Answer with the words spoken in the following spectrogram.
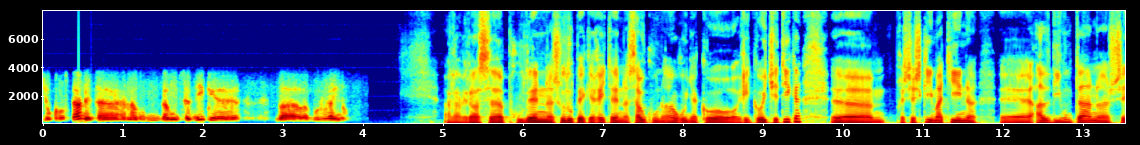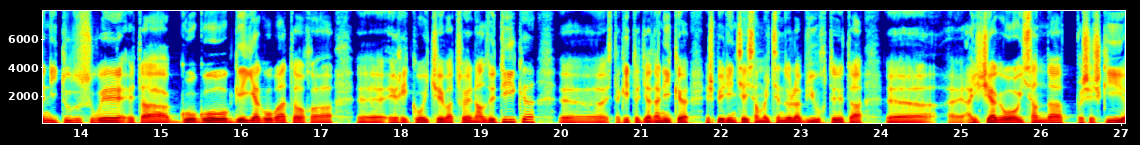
jokortan eta laguntzen dik e, ba, bururaino. Hala, beraz, eh, pruden sudupek erreiten zaukuna, urruñako erriko etxetik. E, Prezeski, Matin, e, aldiuntan senditu duzue eta gogo gehiago bat hor erriko etxe batzuen aldetik. E, ez dakit, jadanik esperientzia izan baitzen duela bi urte eta e, aixiago izan da, Prezeski,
